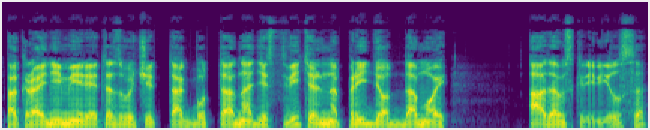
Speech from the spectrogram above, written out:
По крайней мере, это звучит так, будто она действительно придет домой. Адам скривился,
